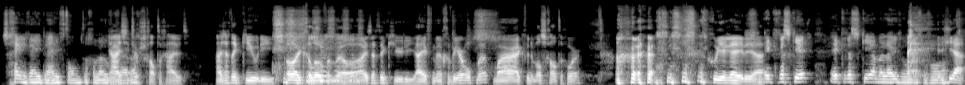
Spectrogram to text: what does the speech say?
ze geen reden heeft om te geloven. Ja, hij ziet er schattig uit. Hij echt een cutie. Oh, ik geloof hem wel. Hij echt een cutie. Hij heeft een geweer op me, maar ik vind hem wel schattig hoor. Goeie reden, ja. ik, riskeer, ik riskeer mijn leven wel even voor. Ja,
